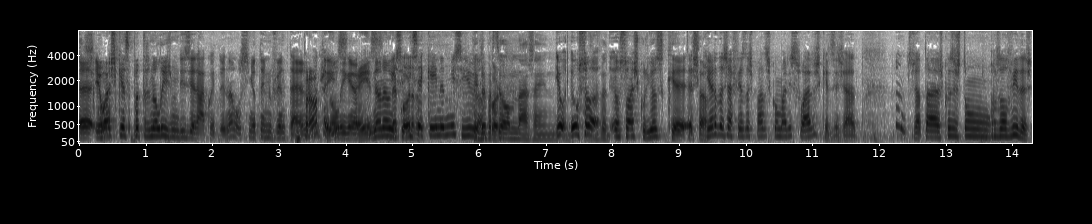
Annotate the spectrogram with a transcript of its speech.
Ah, eu acho que esse paternalismo de dizer, ah, coitado, não, o senhor tem 90 anos, Pronto, é não isso, liguem é isso, Não, não, de isso, isso é que é inadmissível. Pareceu a homenagem. Eu, eu, só, dos 90. eu só acho curioso que a Então. esquerda já fez as pazes com o Mário Soares, quer dizer, já, pronto, já está, as coisas estão resolvidas.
